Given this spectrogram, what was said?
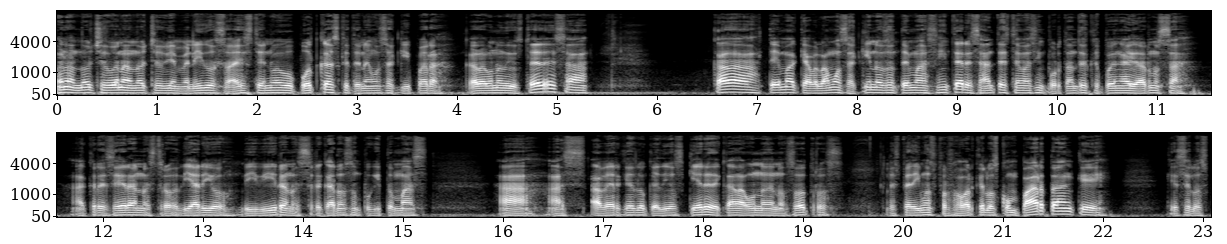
Buenas noches, buenas noches, bienvenidos a este nuevo podcast que tenemos aquí para cada uno de ustedes. A cada tema que hablamos aquí no son temas interesantes, temas importantes que pueden ayudarnos a, crecer a nuestro diario vivir, a nuestro acercarnos un poquito más a, a, ver qué es lo que Dios quiere de cada uno de nosotros. Les pedimos por favor que los compartan, que que se los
